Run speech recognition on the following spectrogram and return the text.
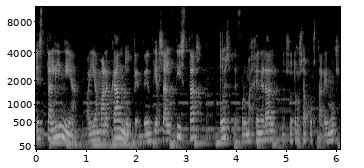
esta línea vaya marcando tendencias alcistas, pues de forma general nosotros apostaremos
